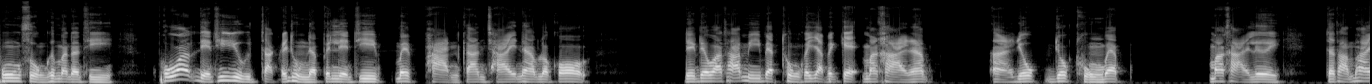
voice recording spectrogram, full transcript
พุ่งสูงขึ้นมาทันที เพราะว่าเหรียญที่อยู่จากในถุงเนี่ยเป็นเหรียญที่ไม่ผ่านการใช้นะครับ แล้วก็ เรียกได้ว่าถ้ามีแบบถุงก็อย่าไปแกะมาขายนะครับ อ่ายกยกถุงแบบมาขายเลย จะทำให้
